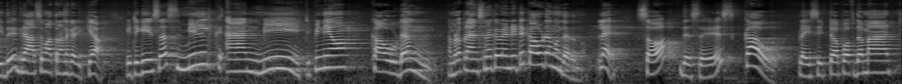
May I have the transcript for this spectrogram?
ഇത് ഗ്രാസ് മാത്രമാണ് കഴിക്കുക. It gives us milk and meat പിന്നെയോ കൗഡങ്. നമ്മുടെ പ്ലാന്റ്സിനൊക്കെ വേണ്ടിയിട്ട് കൗഡങ്ങും തരുന്നു അല്ലേ? So this is cow place it top of the mat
